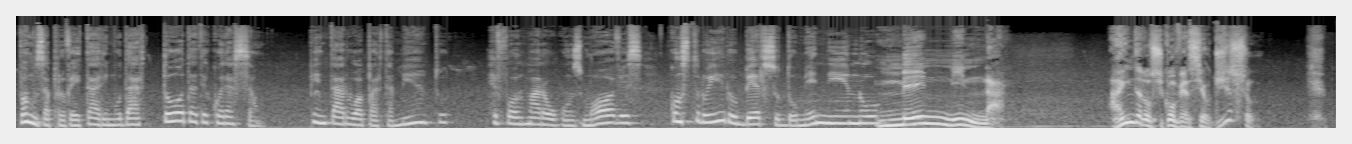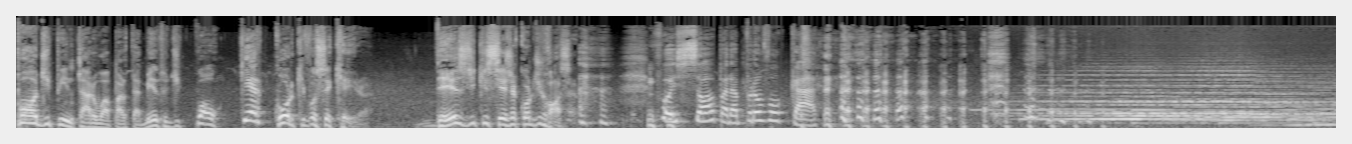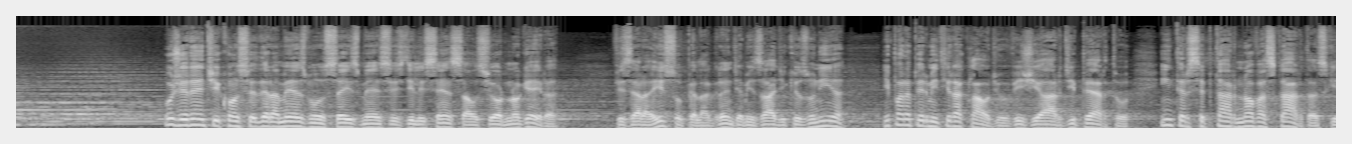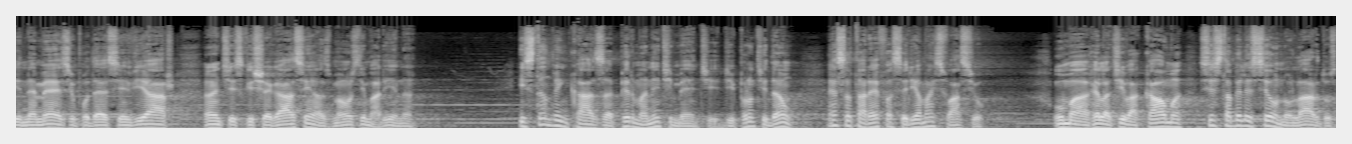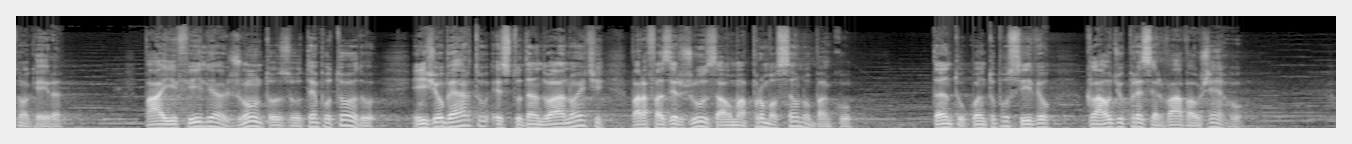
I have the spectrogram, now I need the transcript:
Vamos aproveitar e mudar toda a decoração. Pintar o apartamento, reformar alguns móveis, construir o berço do menino. Menina! Ainda não se convenceu disso? Pode pintar o apartamento de qualquer cor que você queira, desde que seja cor-de-rosa. Foi só para provocar. o gerente concedera mesmo seis meses de licença ao Sr. Nogueira. Fizera isso pela grande amizade que os unia e para permitir a Cláudio vigiar de perto, interceptar novas cartas que Nemésio pudesse enviar antes que chegassem às mãos de Marina. Estando em casa permanentemente, de prontidão, essa tarefa seria mais fácil. Uma relativa calma se estabeleceu no lar dos Nogueira. Pai e filha juntos o tempo todo, e Gilberto estudando à noite para fazer jus a uma promoção no banco. Tanto quanto possível, Cláudio preservava o genro.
